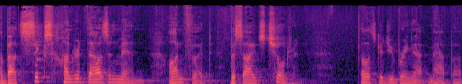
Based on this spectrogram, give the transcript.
about 600,000 men on foot, besides children. Phyllis, could you bring that map up?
